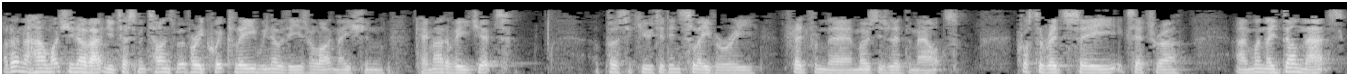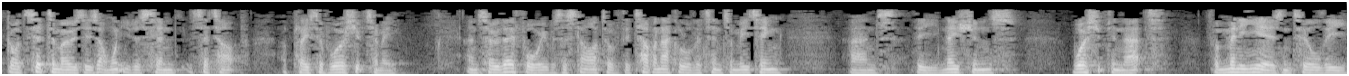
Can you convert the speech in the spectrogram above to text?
I don't know how much you know about New Testament times, but very quickly we know the Israelite nation came out of Egypt, persecuted in slavery, fled from there. Moses led them out, crossed the Red Sea, etc. And when they'd done that, God said to Moses, I want you to send, set up a place of worship to me. And so therefore it was the start of the tabernacle or the tent of meeting and the nations worshipped in that for many years until the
